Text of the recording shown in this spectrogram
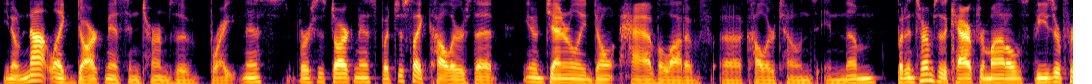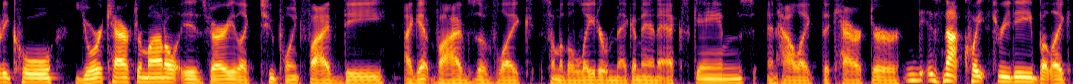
you know, not like darkness in terms of brightness versus darkness, but just like colors that you know generally don't have a lot of uh, color tones in them. But in terms of the character models, these are pretty cool. Your character model is very like 2.5D. I get vibes of like some of the later Mega Man X games and how like the character is not quite 3D, but like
